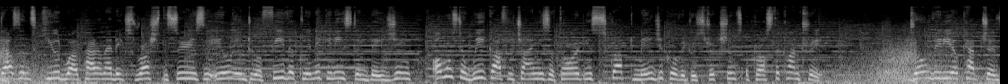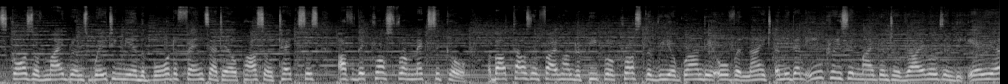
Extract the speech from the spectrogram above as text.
Dozens queued while paramedics rushed the seriously ill into a fever clinic in eastern Beijing almost a week after Chinese authorities scrapped major COVID restrictions across the country. Drone video captured scores of migrants waiting near the border fence at El Paso, Texas after they crossed from Mexico. About 1,500 people crossed the Rio Grande overnight amid an increase in migrant arrivals in the area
